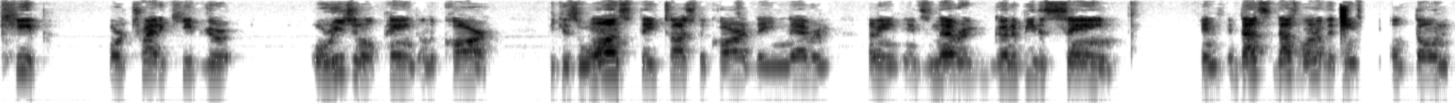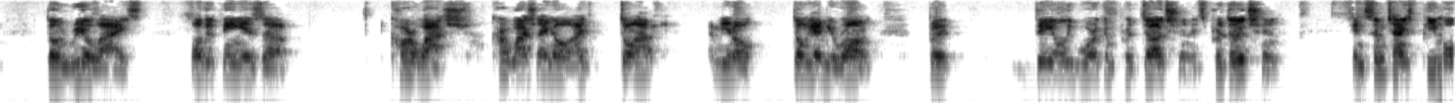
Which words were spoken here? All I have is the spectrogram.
keep or try to keep your original paint on the car because once they touch the car, they never. I mean, it's never gonna be the same. And that's that's one of the things people don't don't realize. Other thing is uh, car wash. Car wash. I know I don't have. You know, don't get me wrong, but they only work in production. It's production, and sometimes people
